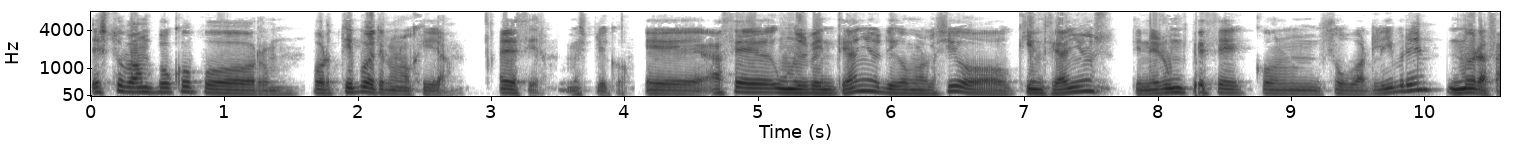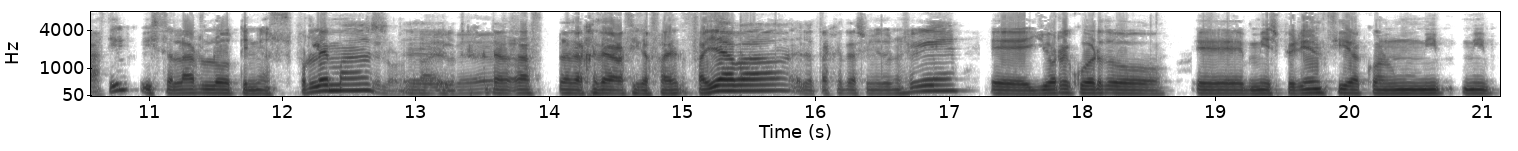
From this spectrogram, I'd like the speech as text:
esto va un poco por, tipo de tecnología. Es decir, me explico. Eh, hace unos 20 años, digámoslo así, o 15 años, tener un PC con software libre no era fácil. Instalarlo tenía sus problemas, eh, la, tarjeta, gráfica fallaba, la tarjeta de sonido no sé qué. Eh, yo recuerdo mi experiencia con mi, mi,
